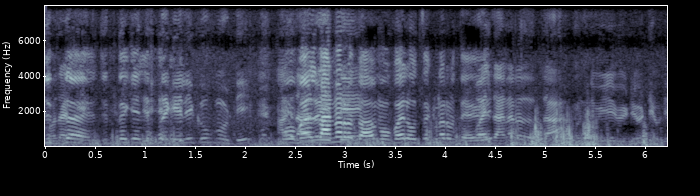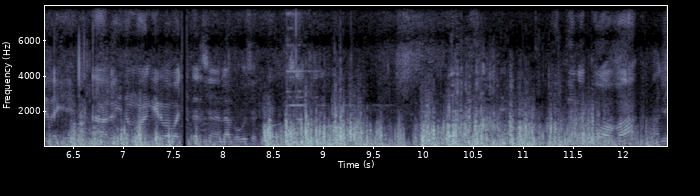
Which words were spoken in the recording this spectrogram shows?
तुम्हाला दाखवतात जिद्द केली. जिद्द गेली खूप मोठी. मोबाईल जाणार होता मोबाईल उचकणार होते. मोबाईल जाणारच होता पण तुम्ही व्हिडिओ ठेवली लगे आता आलो इथं मांगेर बाबाच्या दर्शनाला बघू शकता. इथं नको बाबा. आणि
